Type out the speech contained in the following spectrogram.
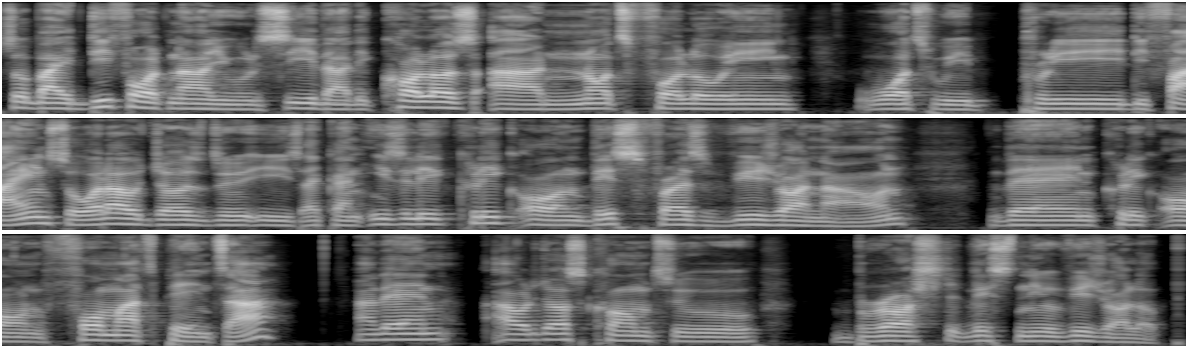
So by default now, you will see that the colors are not following what we predefined. So what I'll just do is I can easily click on this first visual now, then click on format painter and then I'll just come to brush this new visual up.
